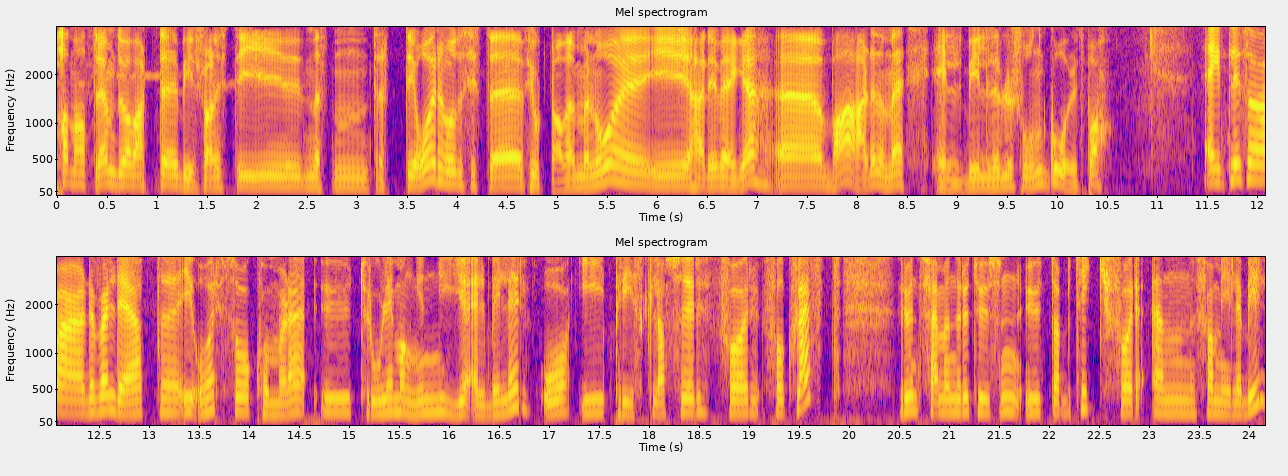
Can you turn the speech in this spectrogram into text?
Hanne Hatrem, du har vært eh, biljournalist i nesten 30 år, og de siste 14 av dem eller noe i, her i VG. Eh, hva er det denne elbilrevolusjonen går ut på? Egentlig så er det vel det at eh, i år så kommer det utrolig mange nye elbiler, og i prisklasser for folk flest. Rundt 500 000 ut av butikk for en familiebil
